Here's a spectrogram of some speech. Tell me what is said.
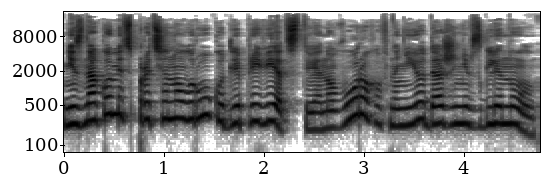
Незнакомец протянул руку для приветствия, но Ворохов на нее даже не взглянул.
